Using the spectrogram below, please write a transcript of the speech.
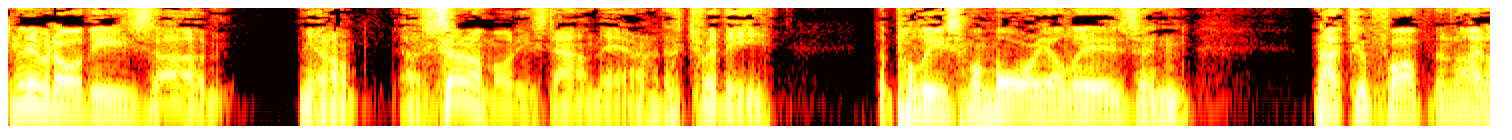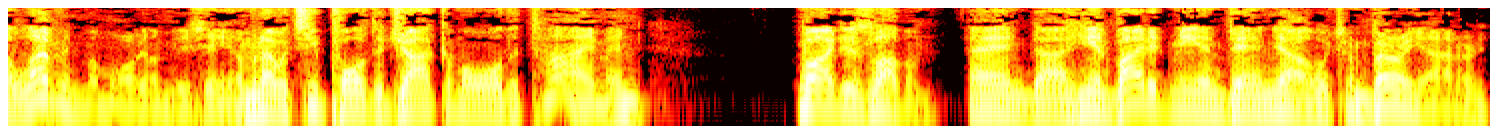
And there were all these uh, you know uh, ceremonies down there. That's where the the police memorial is, and not too far from the 9/11 Memorial Museum. And I would see Paul DiGiacomo all the time, and well, I just love him. And uh, he invited me and Danielle, which I'm very honored,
